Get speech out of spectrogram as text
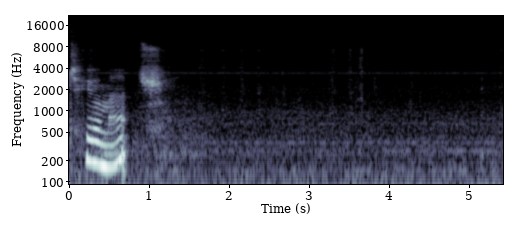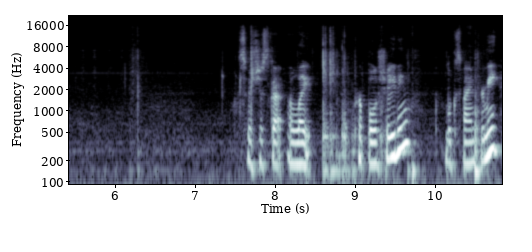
too much. So it's just got a light purple shading. Looks fine for me.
